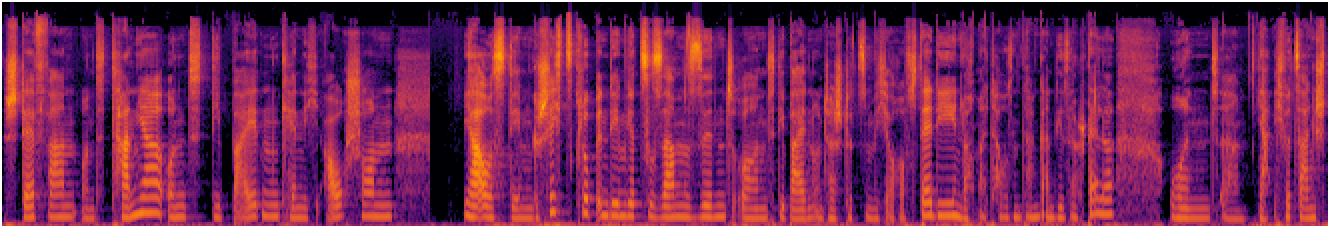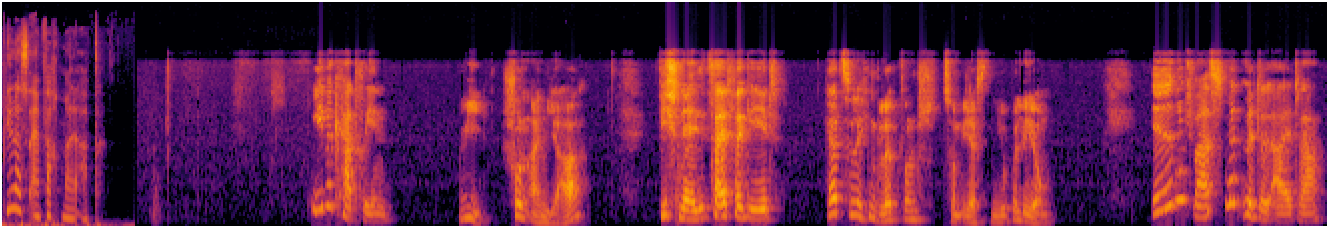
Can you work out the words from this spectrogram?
Stefan und Tanja. Und die beiden kenne ich auch schon ja aus dem Geschichtsclub, in dem wir zusammen sind. Und die beiden unterstützen mich auch auf Steady. Nochmal tausend Dank an dieser Stelle. Und ähm, ja, ich würde sagen, spiel das einfach mal ab. Liebe Katrin. Wie? Schon ein Jahr? Wie schnell die Zeit vergeht. Herzlichen Glückwunsch zum ersten Jubiläum. Irgendwas mit Mittelalter.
